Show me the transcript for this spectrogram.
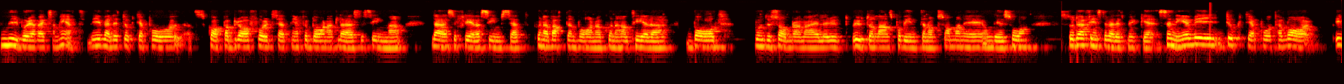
nybörjarverksamhet. Vi är väldigt duktiga på att skapa bra förutsättningar för barn att lära sig simma, lära sig flera simsätt, kunna vattenvarna och kunna hantera bad under somrarna eller ut, utomlands på vintern också om, man är, om det är så. Så där finns det väldigt mycket. Sen är vi duktiga på att ta vara i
